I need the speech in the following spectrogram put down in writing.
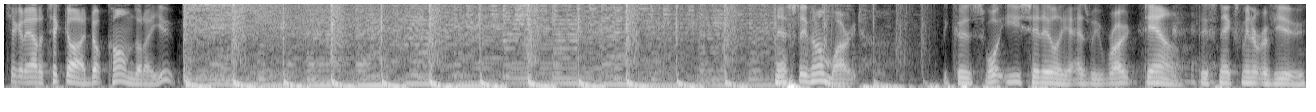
Check it out at techguide.com.au. Now, Stephen, I'm worried because what you said earlier, as we wrote down this next minute review,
